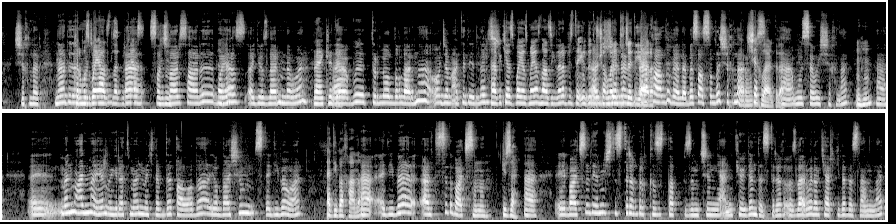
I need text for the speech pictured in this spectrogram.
Nerede? Kırmızı kocalarımız- beyazlar bir Ha, kez. Saçlar sarı, beyaz, e, gözlerim lavan. Renkli de. Bu türlü olduklarını o cemaate dediler. Ha, bir kez bayaz mayaz naziklere biz de evde de cüceler- cüce diyarıq. kaldı böyle. Bes aslında şıklar. Şıklardılar. Ha, Musevi şıklar. Ha. Ee, ben muallimeyim, öğretmen mektepte Tavada. Yoldaşım Stedibe var. Ha, Edibe eltisi de bacısının. Güzel. Ha. E, bacısı demişti ıstırık bir kız tap bizim için yani köyden de ıstırık. Özler öyle kerkide beslenirler.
